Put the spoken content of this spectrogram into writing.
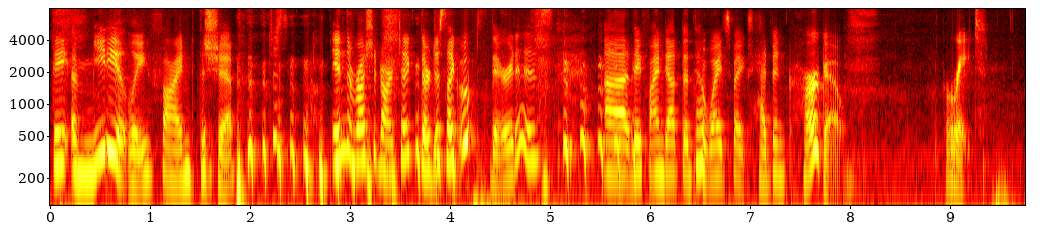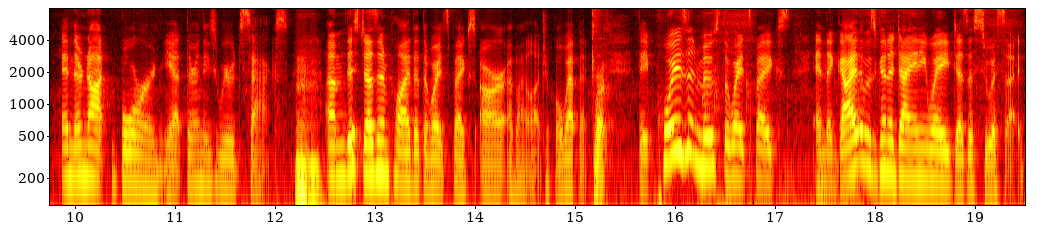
They immediately find the ship just in the Russian Arctic. They're just like, oops, there it is. Uh, they find out that the white spikes had been cargo. Great. And they're not born yet. They're in these weird sacks. Um, this does imply that the white spikes are a biological weapon. Right. They poison most of the white spikes, and the guy that was going to die anyway does a suicide.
